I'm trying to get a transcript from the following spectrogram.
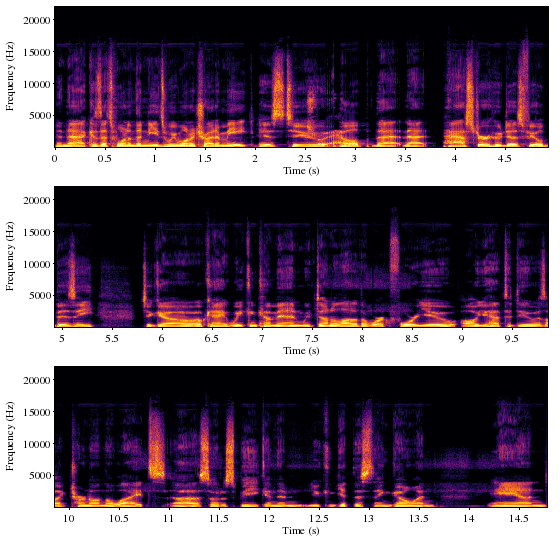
and that because that's one of the needs we want to try to meet is to sure. help that that pastor who does feel busy to go okay we can come in we've done a lot of the work for you. All you have to do is like turn on the lights uh, so to speak and then you can get this thing going. And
